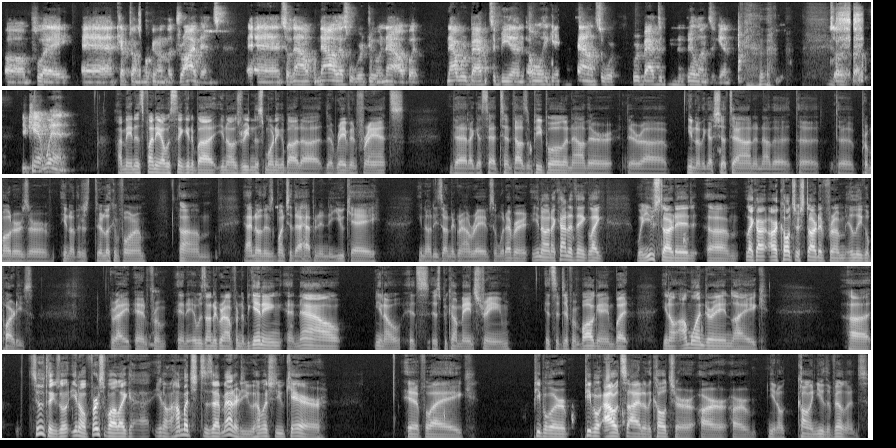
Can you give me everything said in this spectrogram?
um, play and kept on working on the drive-ins. And so now now that's what we're doing now. But now we're back to being the only game in town. So we're we're back to being the villains again. so it's like, you can't win. I mean, it's funny. I was thinking about, you know, I was reading this morning about uh, the Raven France that I guess had 10,000 people and now they're, they're, uh, you know, they got shut down and now the, the, the promoters are, you know, they're, they're looking for them. Um, I know there's a bunch of that happening in the UK, you know, these underground raves and whatever, you know, and I kind of think like when you started, um, like our, our culture started from illegal parties, right? And from, and it was underground from the beginning and now, you know, it's, it's become mainstream. It's a different ball game, but, you know, I'm wondering like, uh, two things. Well, you know, first of all, like, uh, you know, how much does that matter to you? How much do you care if like people are people outside of the culture are are you know calling you the villains?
